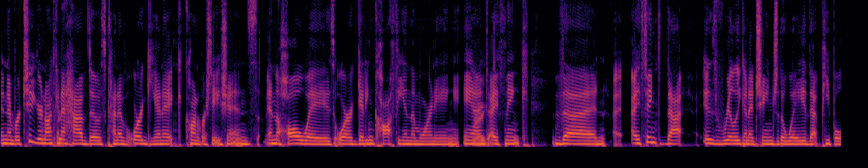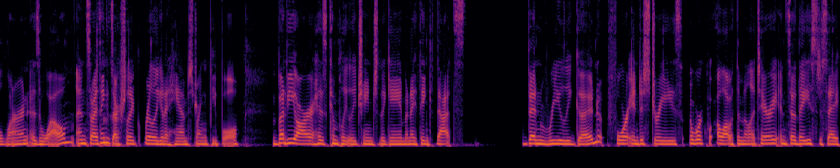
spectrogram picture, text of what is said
And number two you're not going to have those kind of organic conversations in the hallways or getting coffee in the morning. And Right. i think then I- i think that is really going to change the way that people learn as well. And so i think it's actually really going to hamstring people. But vr has completely changed the game and i think that's been really good for industries. I work a lot with the military. And so they used to say,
